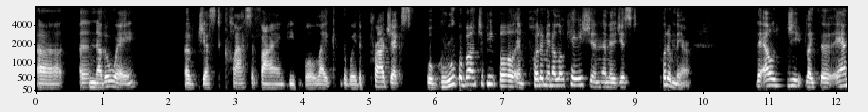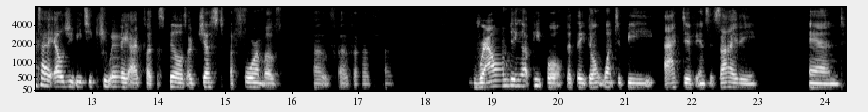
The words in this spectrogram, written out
uh, another way of just classifying people, like the way the projects will group a bunch of people and put them in a location and they just put them there. The LG, like the anti-LGBTQAI plus bills, are just a form of of, of, of, of rounding up people that they don't want to be active in society and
